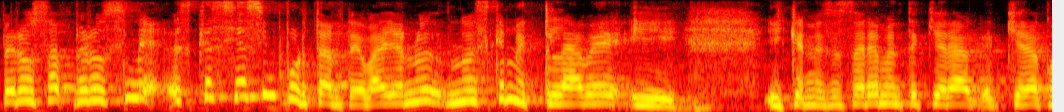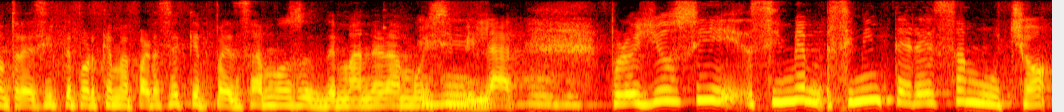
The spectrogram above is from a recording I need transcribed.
Pero, o sea, pero sí me- es que sí es importante, vaya, no, no es que me clave y, y que necesariamente quiera, quiera contradecirte, porque me parece que pensamos de manera muy similar. Pero yo sí, sí, me, sí me interesa mucho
